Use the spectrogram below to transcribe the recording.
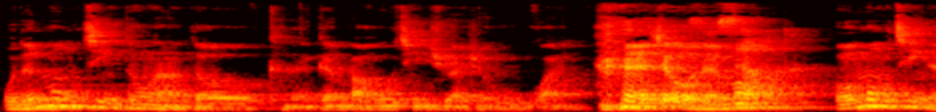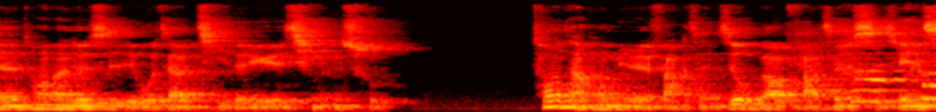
我的梦境通常都可能跟保护情绪完全无关，就我的梦，我梦境呢通常就是我只要记得越清楚，通常后面就会发生，只是我不知道发生的时间是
